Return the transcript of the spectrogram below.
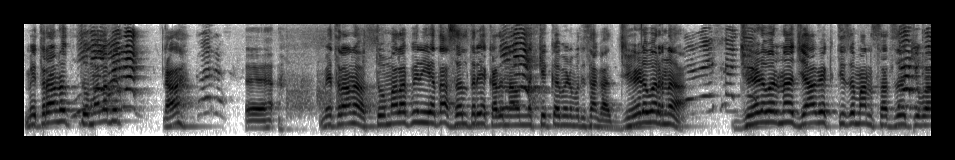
मित्रांनो तुम्हाला बी हा मित्रांनो तुम्हाला पण येत असेल तर एखादं नाव नक्की कमेंटमध्ये सांगा. झेडवरनं झेडवरनं ज्या व्यक्तीचं माणसाचं किंवा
